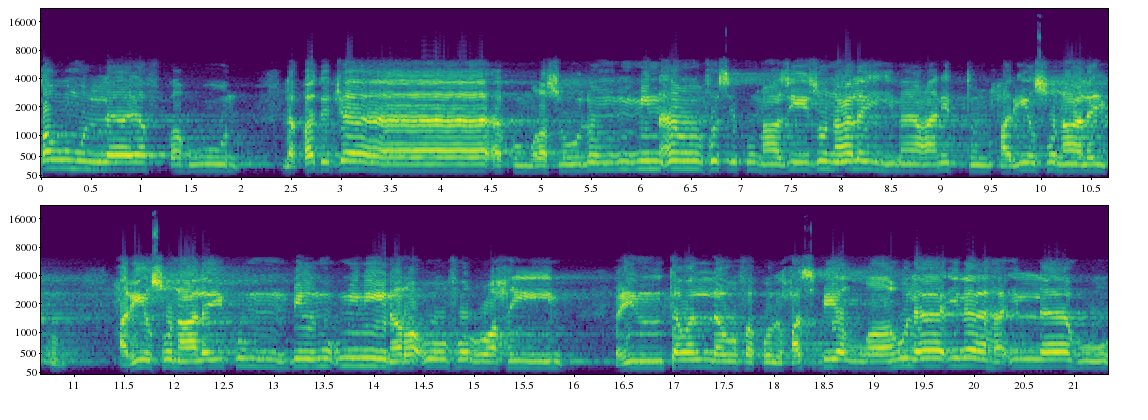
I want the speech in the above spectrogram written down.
قوم لا يفقهون. لقد جاءكم رسول من أنفسكم عزيز عليه ما عنتم حريص عليكم حريص عليكم بالمؤمنين رءوف رحيم. فإن تولوا فقل حسبي الله لا إله إلا هو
